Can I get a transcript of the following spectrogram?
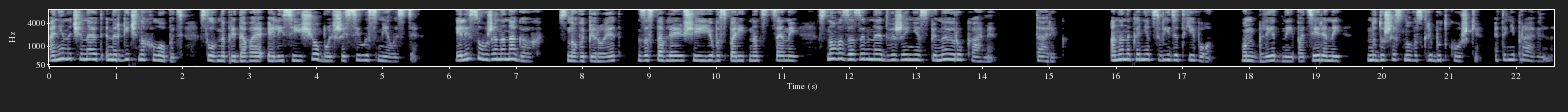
Они начинают энергично хлопать, словно придавая Элисе еще больше силы смелости. Элиса уже на ногах. Снова пируэт, заставляющее ее воспарить над сценой, снова зазывное движение спиной и руками. Тарик. Она, наконец, видит его. Он бледный и потерянный, но душе снова скребут кошки. Это неправильно.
